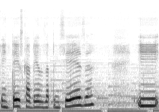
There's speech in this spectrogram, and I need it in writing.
pentei os cabelos da princesa. E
